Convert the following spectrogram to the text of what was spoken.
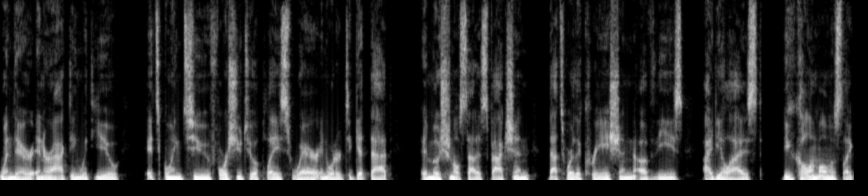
when they're interacting with you, it's going to force you to a place where, in order to get that emotional satisfaction, that's where the creation of these idealized you could call them almost like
